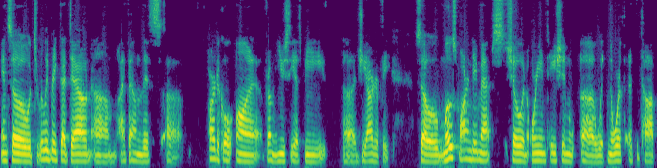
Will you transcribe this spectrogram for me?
And so to really break that down, um, I found this uh, article on from UCSB uh, geography. So most modern day maps show an orientation uh, with north at the top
